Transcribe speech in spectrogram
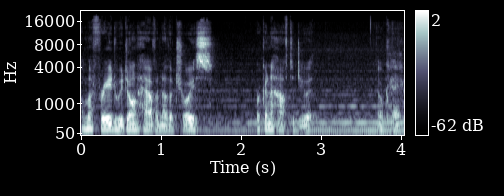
I'm afraid we don't have another choice. We're gonna have to do it. Okay.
